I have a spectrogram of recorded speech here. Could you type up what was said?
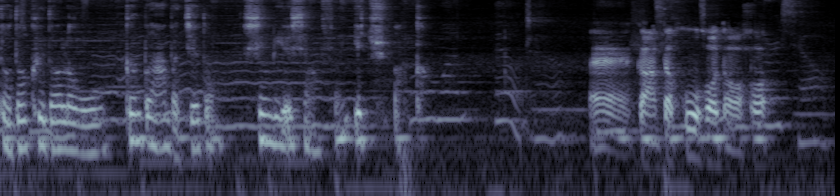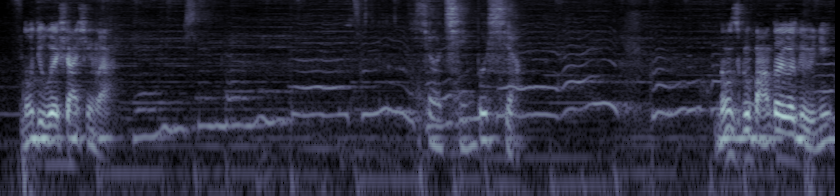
桃桃看到了我，根本也勿激动，心里的想法一句勿讲。哎，讲得花好桃好，侬就会相信了。小琴不想。侬如果碰到一个男人，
